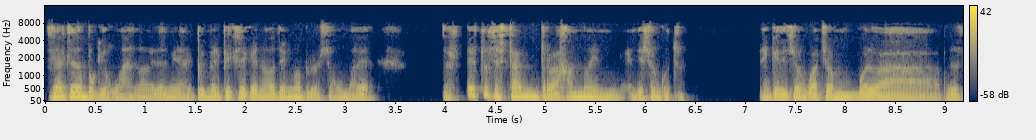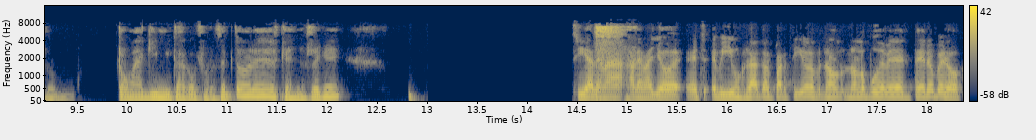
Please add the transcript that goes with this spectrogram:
final te da un poco igual, ¿no? Mira, el primer pick sé que no lo tengo, pero el segundo, a ver. Entonces, estos están trabajando en, en Dishon Watson. En que Dishon Watson vuelva, pues eso, toma química con sus receptores, que no sé qué. Sí, además, además yo vi un rato el partido, no, no lo pude ver entero, pero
